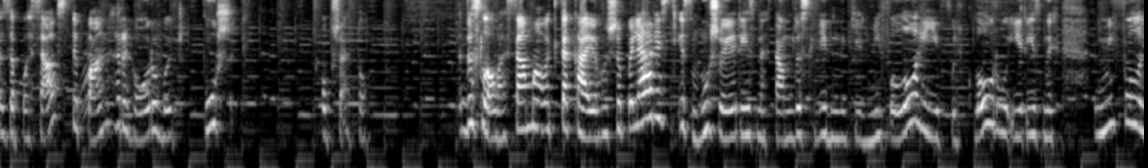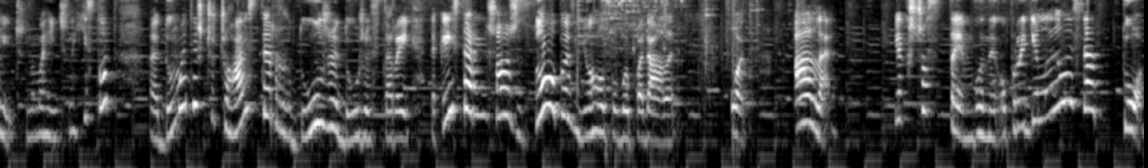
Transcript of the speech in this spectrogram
Записав Степан Григорович Пушик. Обшето. До слова, саме от така його шепелявість і змушує різних там дослідників міфології, фольклору і різних міфологічно-магічних істот е, думати, що Чугайстер дуже-дуже старий. Такий старий, що аж зуби в нього повипадали. От, але якщо з тим вони оприділилися, то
